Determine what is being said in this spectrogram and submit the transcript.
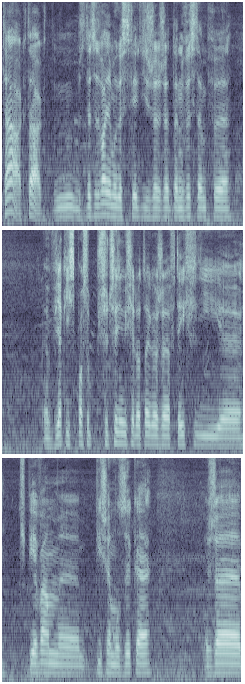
Tak, tak. Mm, Zdecydowanie mogę stwierdzić, że, że ten występ e, w jakiś sposób przyczynił się do tego, że w tej chwili e, śpiewam, e, piszę muzykę, że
